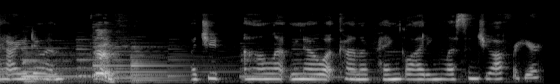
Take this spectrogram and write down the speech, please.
Hi, how are you doing? Good. Would you uh, let me know what kind of hang gliding lessons you offer here?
